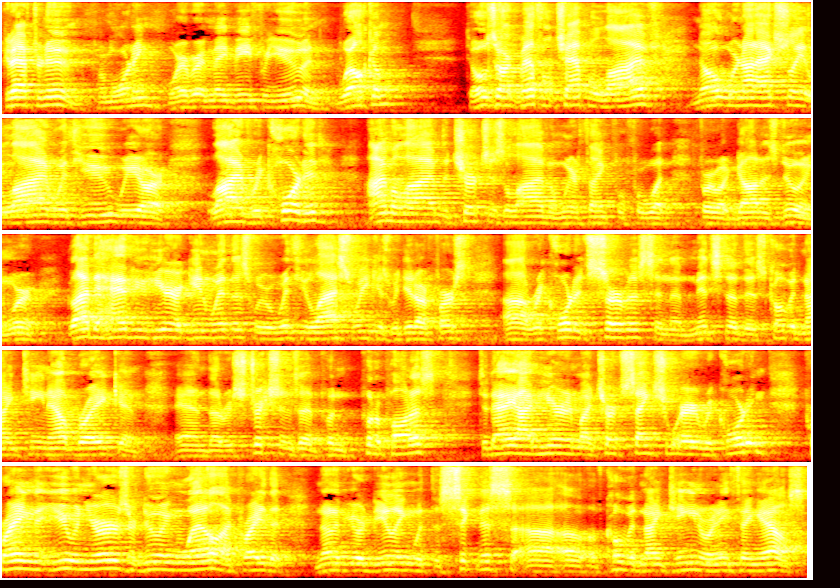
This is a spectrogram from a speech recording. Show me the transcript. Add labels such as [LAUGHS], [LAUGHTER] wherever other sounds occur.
Good afternoon or morning, wherever it may be for you, and welcome to Ozark Bethel Chapel Live. No, we're not actually live with you. We are live recorded. I'm alive, the church is alive, and we're thankful for what for what God is doing. We're glad to have you here again with us. We were with you last week as we did our first uh, recorded service in the midst of this COVID-19 outbreak and, and the restrictions that have been put upon us. Today I'm here in my church sanctuary recording, praying that you and yours are doing well. I pray that none of you are dealing with the sickness uh, of, of COVID 19 or anything else.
